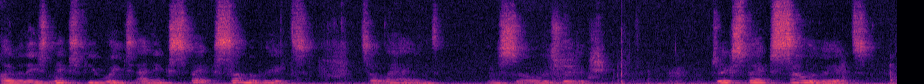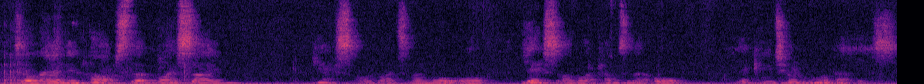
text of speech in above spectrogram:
over these next few weeks and expect some of it to land in soil that's ready? Do you expect some of it to land in hearts that might say, Yes, I would like to know more, or yes, I might come to that. Or, yeah, can you tell me more about this?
